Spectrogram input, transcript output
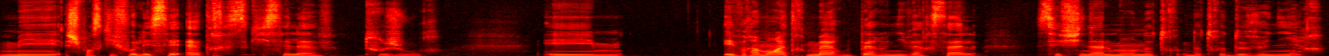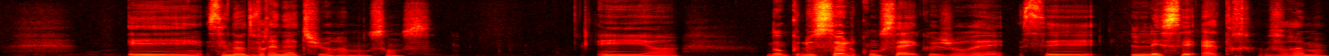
mais je pense qu'il faut laisser être ce qui s'élève toujours. Et, et, vraiment être mère ou père universel, c'est finalement notre, notre devenir. Et c'est notre vraie nature, à mon sens. Et euh, donc le seul conseil que j'aurais, c'est laisser être, vraiment.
